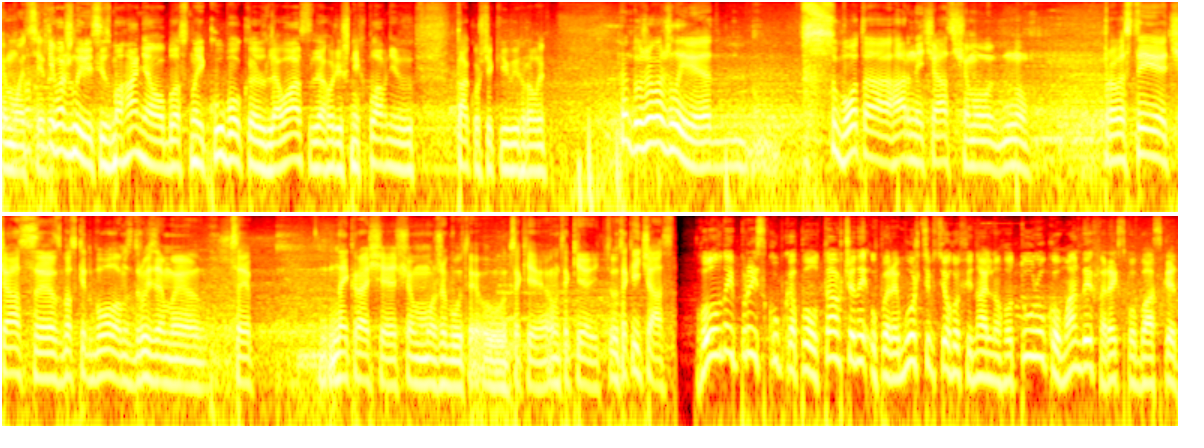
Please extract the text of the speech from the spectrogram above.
емоції. Наскільки важливі ці змагання, обласний кубок для вас, для горішніх плавнів, також які виграли. Ну, дуже важливі. Субота гарний час, чому ну, провести час е, з баскетболом, з друзями це найкраще, що може бути у, такі, у, такі, у такий час. Головний приз Кубка Полтавщини у переможців цього фінального туру команди Ферекспо Баскет.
